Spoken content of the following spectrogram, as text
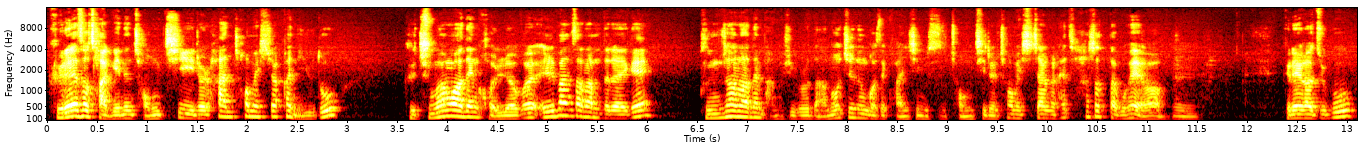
그래서 자기는 정치를 한 처음에 시작한 이유도 그 중앙화된 권력을 일반 사람들에게 분산화된 방식으로 나눠주는 것에 관심이 있어서 정치를 처음에 시작을 하- 하셨다고 해요. 음. 그래가지고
